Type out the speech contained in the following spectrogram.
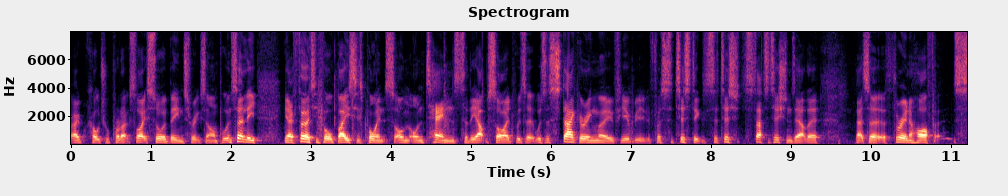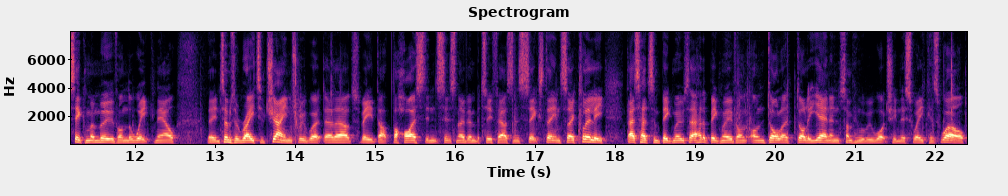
agricultural products like soybeans, for example. And certainly, you know, 34 basis points on, on tens to the upside was a, was a staggering move. You, for statistics, statisticians out there, that's a three and a half sigma move on the week. Now, in terms of rate of change, we worked that out to be the, the highest in, since November 2016. So clearly, that's had some big moves. That had a big move on, on dollar dollar yen, and something we'll be watching this week as well.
